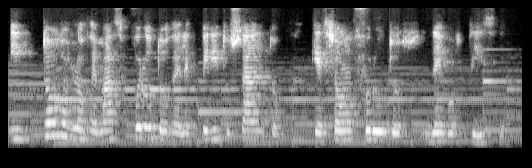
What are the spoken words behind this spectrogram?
y todos los demás frutos del Espíritu Santo que son frutos de justicia.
